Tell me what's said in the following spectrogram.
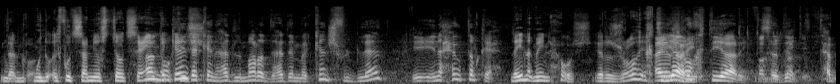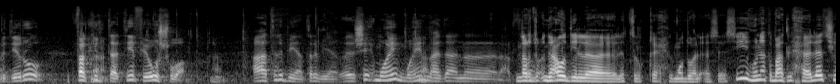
داكور. منذ 1996 آه ما donc إذا كانش كان هذا المرض هذا ما كانش في البلاد ينحيوا التلقيح. لا لا ما ينحوش. يرجعوه اختياري. اختياري. اختياري تحب ديروا facultatif au choix آه très bien شيء مهم مهم هذا أنا نعرف نرجع نعود إلى التلقيح الموضوع الأساسي. هناك بعض الحالات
